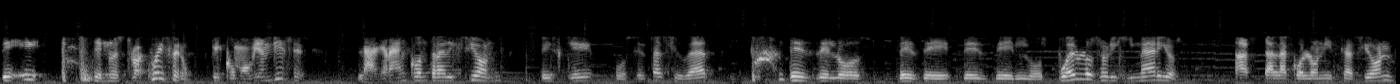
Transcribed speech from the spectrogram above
de, de nuestro acuífero, que como bien dices, la gran contradicción es que pues esta ciudad desde los desde desde los pueblos originarios hasta la colonización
